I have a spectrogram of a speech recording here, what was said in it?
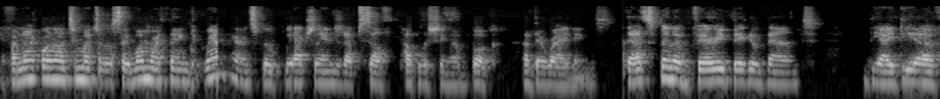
If I'm not going on too much, I'll say one more thing. The grandparents group, we actually ended up self-publishing a book of their writings. That's been a very big event. The idea of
